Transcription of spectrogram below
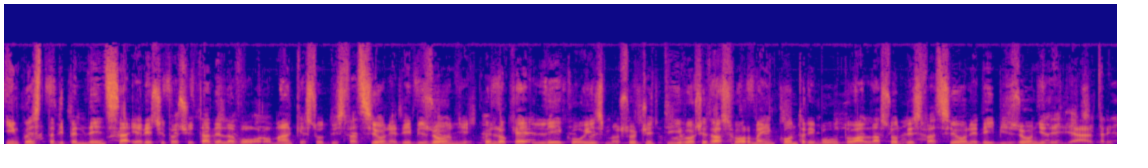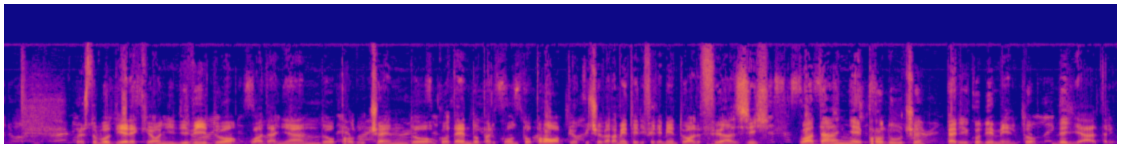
In questa dipendenza e reciprocità del lavoro, ma anche soddisfazione dei bisogni, quello che è l'egoismo soggettivo si trasforma in contributo alla soddisfazione dei bisogni degli altri. Questo vuol dire che ogni individuo, guadagnando, producendo, godendo per conto proprio, qui c'è veramente riferimento al für sich, guadagna e produce per il godimento degli altri.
